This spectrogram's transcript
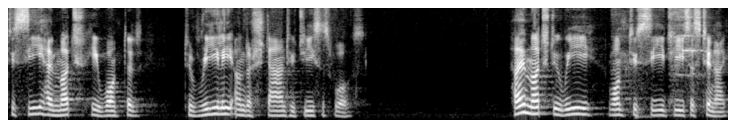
to see how much he wanted to really understand who Jesus was. How much do we want to see Jesus tonight?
